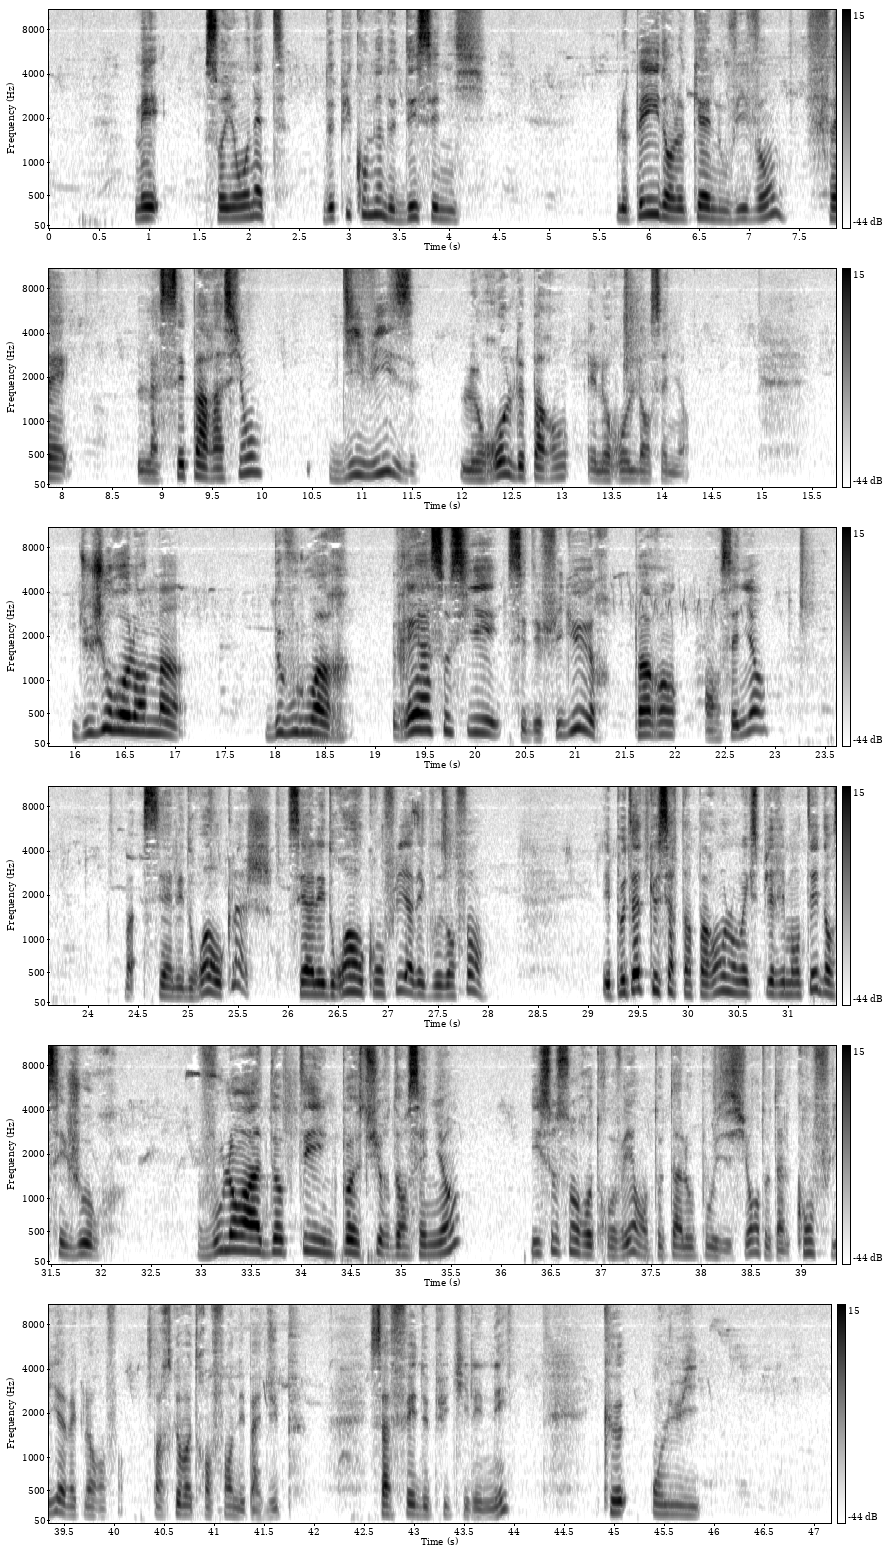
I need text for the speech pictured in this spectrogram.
Mais soyons honnêtes, depuis combien de décennies le pays dans lequel nous vivons fait la séparation, divise le rôle de parent et le rôle d'enseignant? Du jour au lendemain, de vouloir réassocier ces deux figures, parents-enseignants, bah, c'est aller droit au clash, c'est aller droit au conflit avec vos enfants. Et peut-être que certains parents l'ont expérimenté dans ces jours. Voulant adopter une posture d'enseignant, ils se sont retrouvés en totale opposition, en total conflit avec leur enfant. Parce que votre enfant n'est pas dupe. Ça fait depuis qu'il est né que on lui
